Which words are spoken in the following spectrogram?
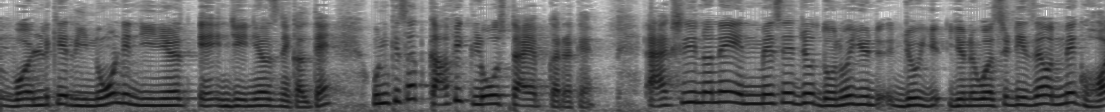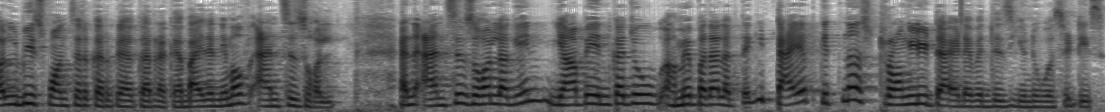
वर्ल्ड के रिनोन्ड इंजीनियर इंजीनियर्स निकलते हैं, उनके साथ काफ़ी क्लोज टाइप कर रखे हैं। एक्चुअली इन्होंने इनमें से जो दोनों जो यूनिवर्सिटीज है, उनमें एक हॉल भी स्पॉन्सर कर कर रखा है by the name of Ansys hall and Ansys hall again यहाँ पे इनका जो हमें पता लगता है कि टाइप कितना स्ट्रांगली टाइड है विद दिस यूनिवर्सिटीज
